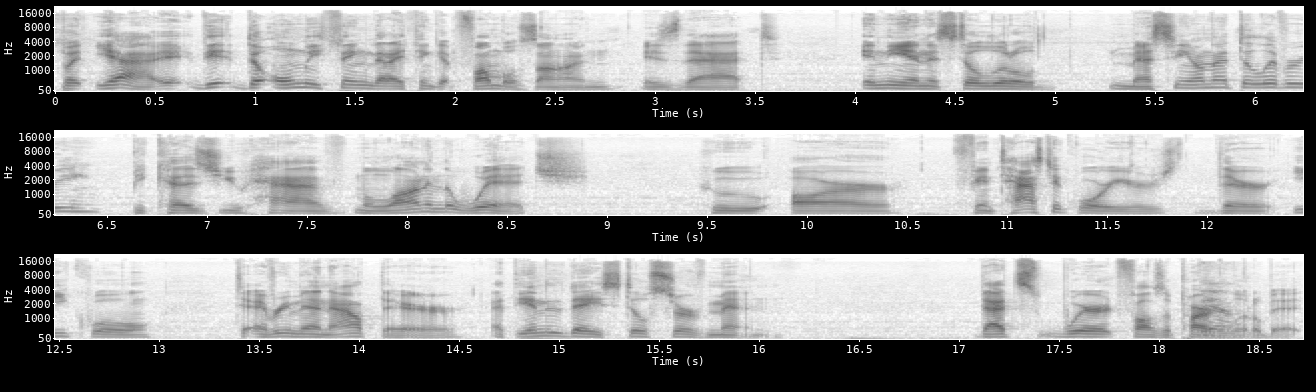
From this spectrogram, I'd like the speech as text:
But yeah, it, the, the only thing that I think it fumbles on is that in the end, it's still a little messy on that delivery because you have Mulan and the Witch, who are fantastic warriors. They're equal to every man out there. At the end of the day, still serve men. That's where it falls apart Yeah. a little bit.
